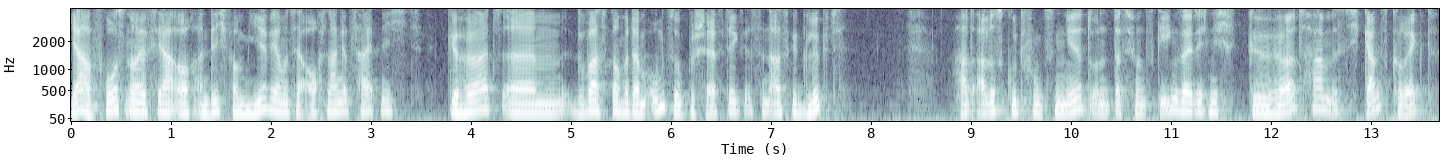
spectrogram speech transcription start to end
Ja, frohes neues Jahr auch an dich von mir. Wir haben uns ja auch lange Zeit nicht gehört, ähm, du warst noch mit deinem Umzug beschäftigt. Ist denn alles geglückt? Hat alles gut funktioniert und dass wir uns gegenseitig nicht gehört haben, ist nicht ganz korrekt.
